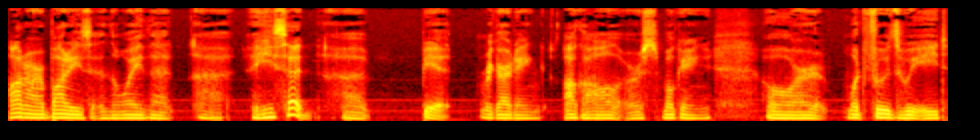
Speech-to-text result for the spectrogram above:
honor our bodies in the way that uh, He said, uh, be it regarding alcohol or smoking or what foods we eat.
